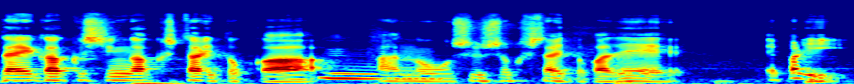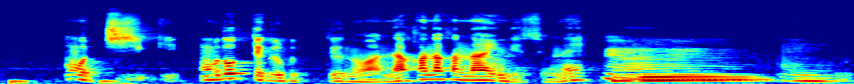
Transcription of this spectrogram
大学進学したりとか、うん。あの就職したりとかでやっぱりもう地域戻ってくるっていうのはなかなかないんですよね。うん。うん、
